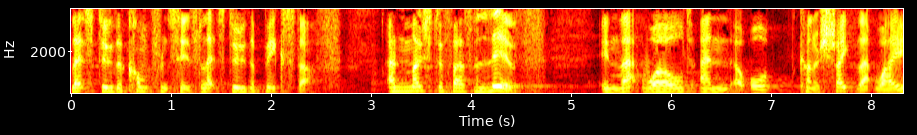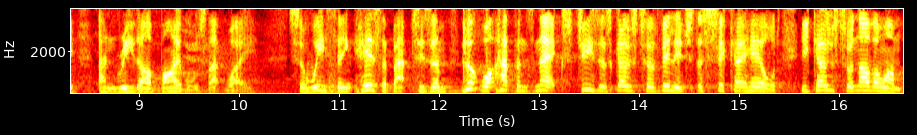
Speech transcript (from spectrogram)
Let's do the conferences. Let's do the big stuff. And most of us live in that world and, or kind of shape that way and read our Bibles that way. So we think, here's the baptism. Look what happens next. Jesus goes to a village. The sick are healed. He goes to another one.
